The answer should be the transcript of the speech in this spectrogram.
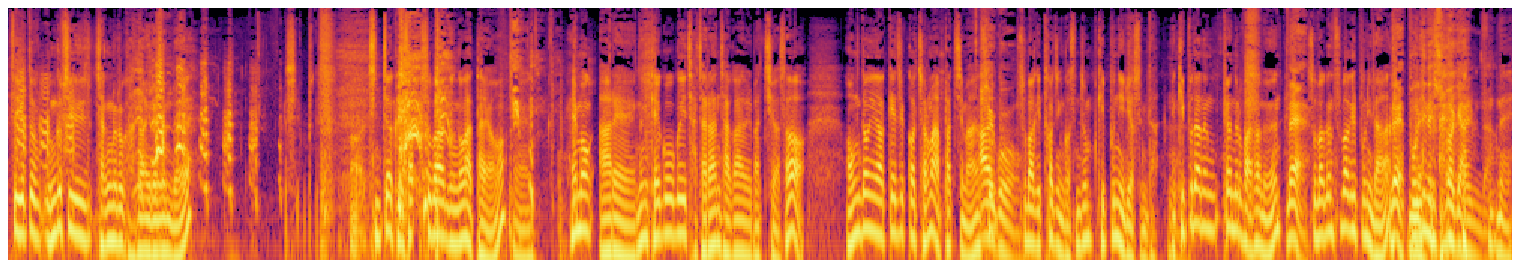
그래서 이게 또 응급실 장르로 가나 이랬는데 시- 어, 진짜 그 사- 수박인 것 같아요. 네. 해먹 아래는 계곡의 자잘한 자갈밭이어서 엉덩이가 깨질 것처럼 아팠지만 아이고. 수, 박이 터진 것은 좀 기쁜 일이었습니다. 기쁘다는 편으로 봐서는 네. 수박은 수박일 뿐이다. 네, 본인의 수박이 아닙니다. 네.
